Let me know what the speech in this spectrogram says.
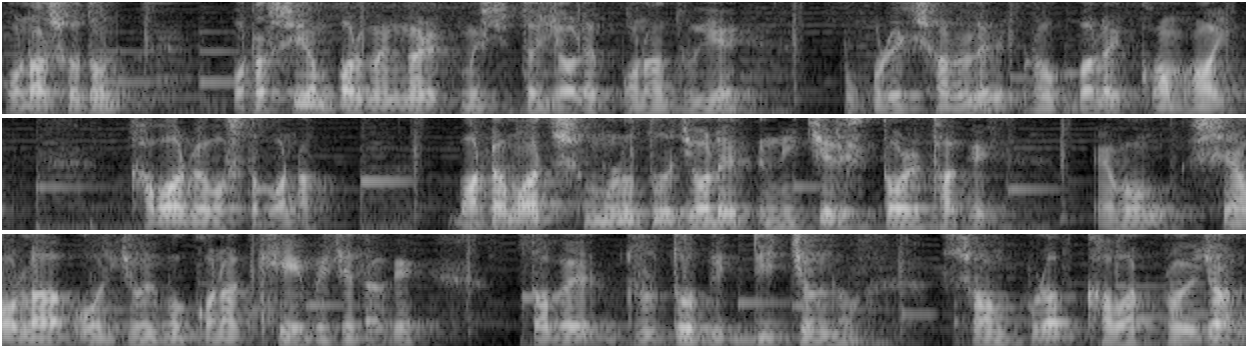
পোনা শোধন, পটাশিয়াম পার ম্যাঙ্গানেট মিশ্রিত জলে পোনা ধুয়ে পুকুরে ছাড়লে রোগবালাই কম হয়। খাবার ব্যবস্থাপনা। বাটা মাছ মূলত জলের নিচের স্তরে থাকে। এবং শ্যাওলা ও জৈব কণা খেয়ে বেঁচে থাকে। তবে দ্রুত বৃদ্ধির জন্য সম্পূরক খাবার প্রয়োজন।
